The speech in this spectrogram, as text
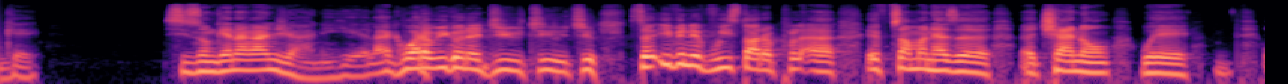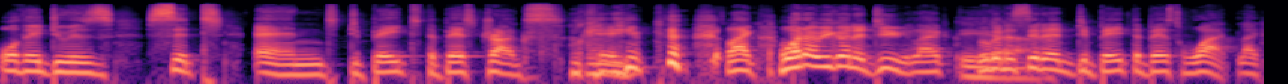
Okay. Sizongena kanjani here? Like, what are we gonna do to to? So even if we start a, pl- uh, if someone has a, a channel where all they do is sit and debate the best drugs, okay, like what are we gonna do? Like we're gonna sit and debate the best what? Like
